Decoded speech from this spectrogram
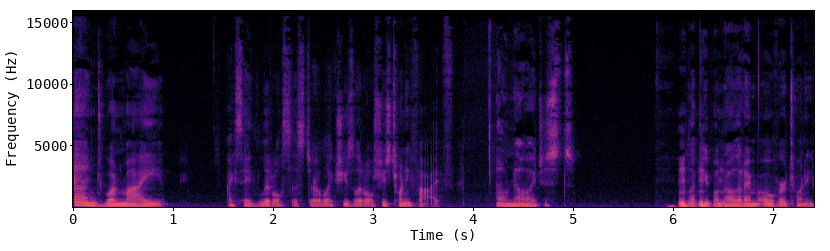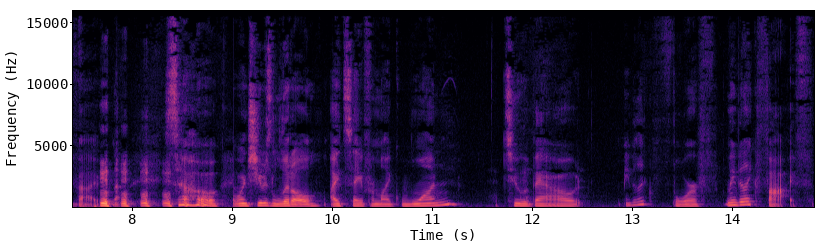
And when my I say little sister, like she's little, she's 25. Oh no, I just let people know that I'm over 25. No. So, when she was little, I'd say from like 1 to about maybe like 4, maybe like 5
